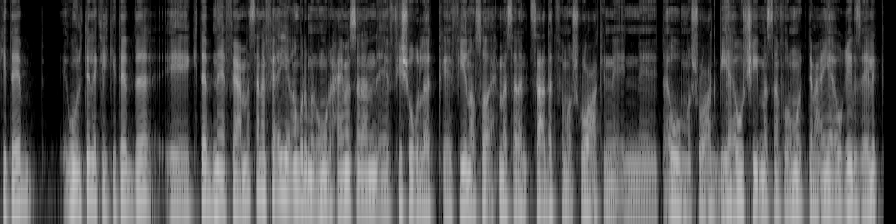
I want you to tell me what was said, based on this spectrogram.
كتاب وقلت لك الكتاب ده إيه كتاب نافع مثلا في أي أمر من أمور الحياة مثلا إيه في شغلك إيه في نصائح مثلا تساعدك في مشروعك إن إن تقوم مشروعك بيها أو شيء مثلا في الأمور الاجتماعية أو غير ذلك.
